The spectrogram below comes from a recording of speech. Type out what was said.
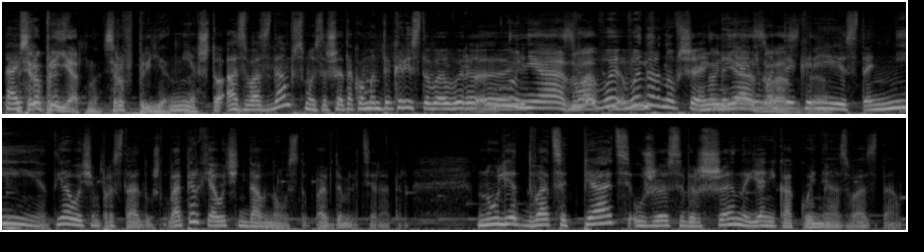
Такие Все равно приятно. Все равно приятно. Нет, что, аз воздам, в смысле, что я такое Монте-Кристовое вы, э, Ну, не азва- вы, вы- вынырнувшая? Ну, да не я не Монте-Кристо, нет, я очень простодушна. Во-первых, я очень давно выступаю в Доме литератора. Ну, лет 25 уже совершенно я никакой не аз воздам.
